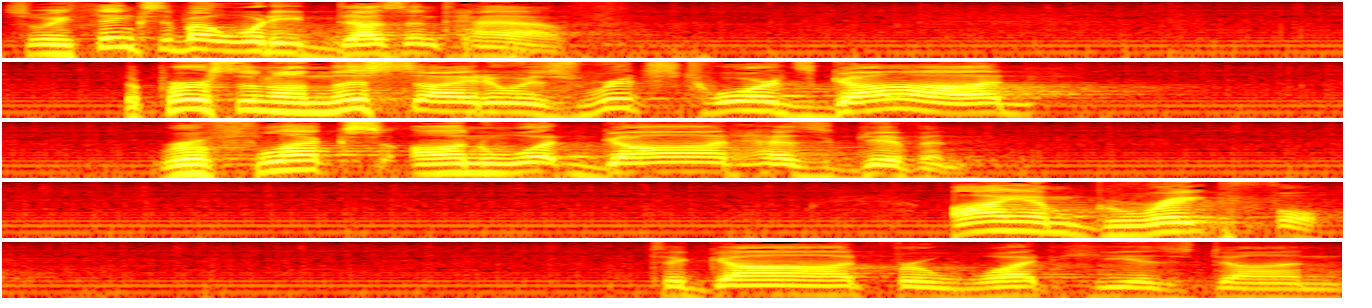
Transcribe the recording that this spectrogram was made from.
So he thinks about what he doesn't have. The person on this side who is rich towards God reflects on what God has given. I am grateful to God for what He has done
